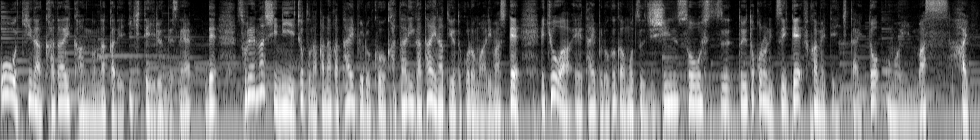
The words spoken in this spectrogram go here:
大きな課題感の中で生きているんですね。で、それなしにちょっとなかなかタイプ6を語りがたいなというところもありまして、今日はタイプ6が持つ自信喪失というところについて深めていきたいと思います。はい。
